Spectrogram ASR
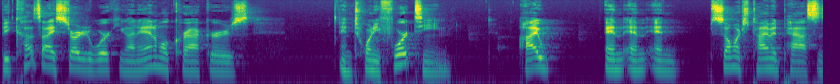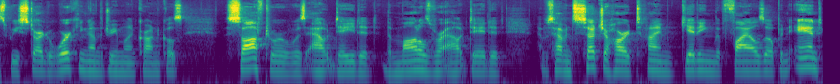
because I started working on Animal Crackers in 2014. I and and and so much time had passed since we started working on the Dreamland Chronicles. The software was outdated. The models were outdated. I was having such a hard time getting the files open and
